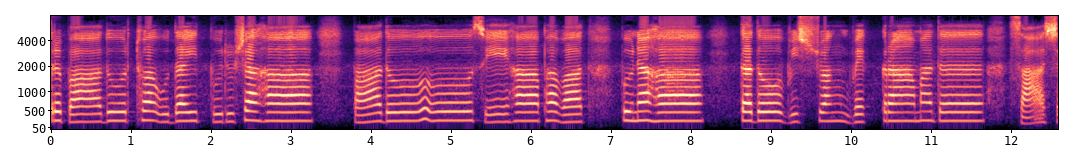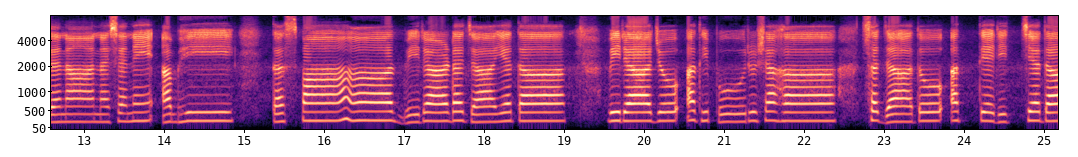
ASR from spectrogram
त्रिपादूर्ध्व उदैत्पुरुषः पादो स्वेहाभवात् पुनः तदो विश्वं व्यक्रामद शासनानशने अभि। तस्माद्विराडजायत विराजो अधिपूरुषः स जातो अत्यरिच्यदा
